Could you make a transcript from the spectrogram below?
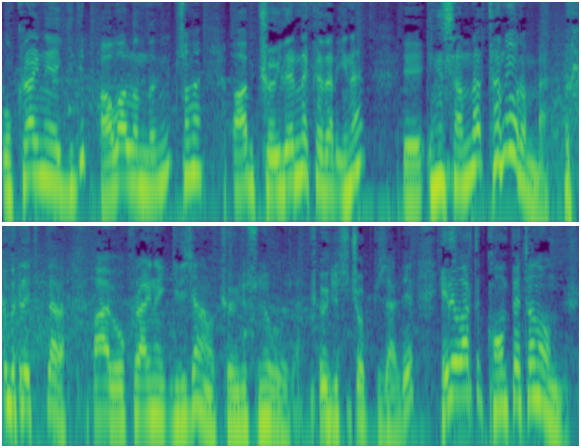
Ukrayna'ya gidip havaalanından inip sonra abi köylerine kadar inen e, insanlar tanıyorum ben. Böyle tipler var. Abi Ukrayna gideceksin ama köylüsünü bulacaksın. Köylüsü çok güzel diye. Herif artık kompetan olmuş.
